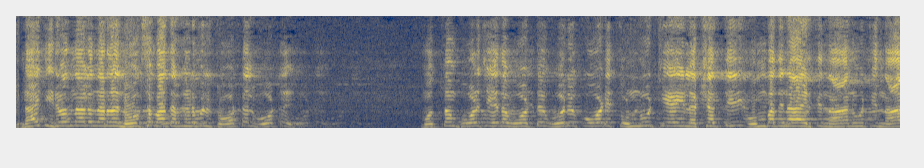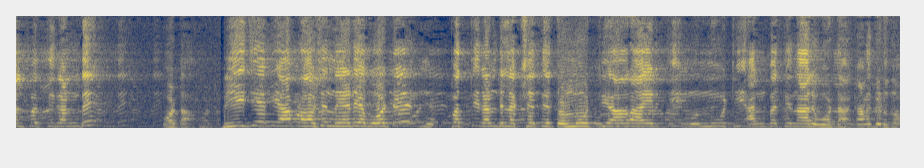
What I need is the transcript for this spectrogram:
രണ്ടായിരത്തി ഇരുപത്തിനാലിൽ നടന്ന ലോക്സഭാ തെരഞ്ഞെടുപ്പിൽ ടോട്ടൽ വോട്ട്. മൊത്തം പോൾ ചെയ്ത വോട്ട് ഒരു കോടി തൊണ്ണൂറ്റിയേഴ് ലക്ഷത്തി ഒമ്പതിനായിരത്തി നാനൂറ്റി നാൽപ്പത്തി രണ്ട് വോട്ടാണ്. ബി ജെ പി ആ പ്രാവശ്യം നേടിയ വോട്ട് മുപ്പത്തിരണ്ട് ലക്ഷത്തി തൊണ്ണൂറ്റി ആറായിരത്തി മുന്നൂറ്റി അൻപത്തിനാല് വോട്ടാണ് കണക്കെടുത്തോ.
